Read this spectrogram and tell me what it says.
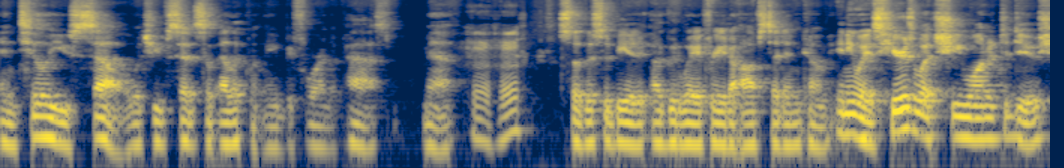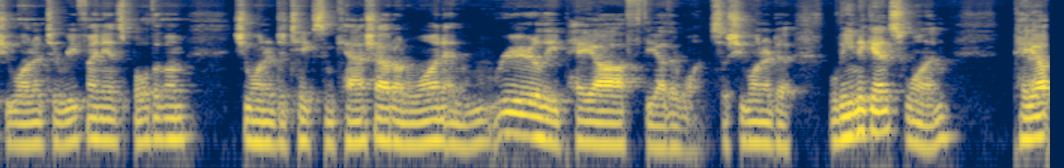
until you sell, which you've said so eloquently before in the past, Matt. hmm So this would be a, a good way for you to offset income. Anyways, here's what she wanted to do. She wanted to refinance both of them. She wanted to take some cash out on one and really pay off the other one. So she wanted to lean against one, pay off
